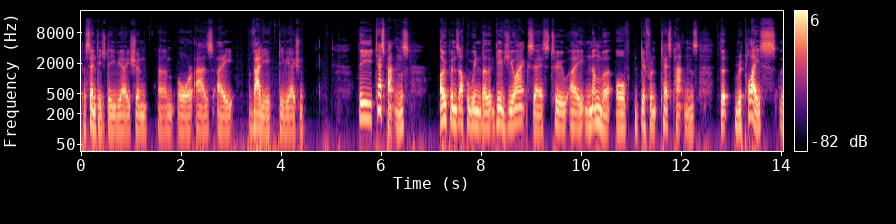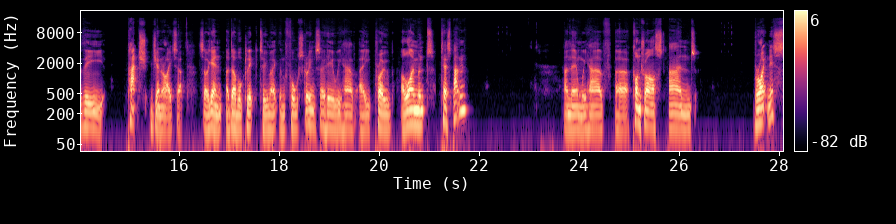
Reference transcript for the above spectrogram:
percentage deviation um, or as a value deviation. The test patterns opens up a window that gives you access to a number of different test patterns that replace the patch generator. So again, a double click to make them full screen. So here we have a probe alignment test pattern. And then we have uh, contrast and brightness,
